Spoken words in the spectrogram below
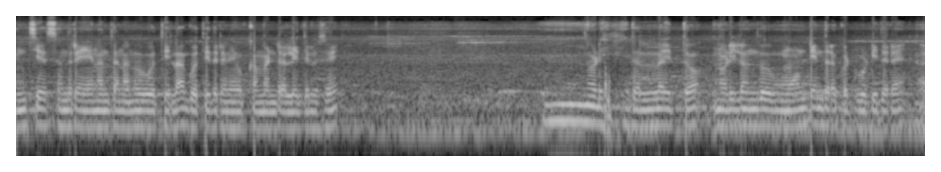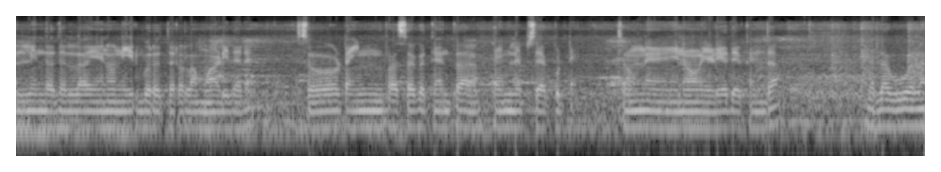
ಎನ್ ಸಿ ಎಸ್ ಅಂದರೆ ಏನಂತ ನನಗೂ ಗೊತ್ತಿಲ್ಲ. ಗೊತ್ತಿದ್ರೆ ನೀವು ಕಮೆಂಟಲ್ಲಿ ತಿಳಿಸಿ. ನೋಡಿ ಇದೆಲ್ಲ ಇತ್ತು. ನೋಡಿ ಇಲ್ಲೊಂದು ಮೌಂಟೇನ್ ಥರ ಕಟ್ಬಿಟ್ಟಿದ್ದಾರೆ. ಅಲ್ಲಿಂದ ಅದೆಲ್ಲ ಏನೋ ನೀರು ಬರೋ ಥರ ಎಲ್ಲ ಮಾಡಿದ್ದಾರೆ. ಸೊ ಟೈಮ್ ಪಾಸ್ ಆಗುತ್ತೆ ಅಂತ ಟೈಮ್ ಲ್ಯಾಪ್ಸ್ ಹಾಕ್ಬಿಟ್ಟೆ ಸುಮ್ಮನೆ ಏನೋ ಎಳೆಯೋದಕ್ಕಂತ ಎಲ್ಲ ಹೂವೆಲ್ಲ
